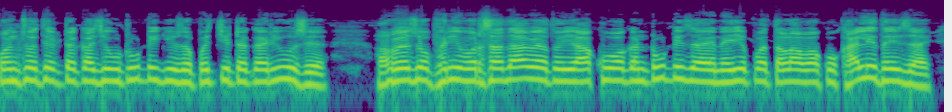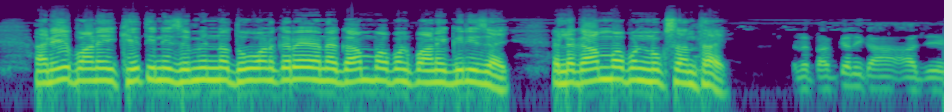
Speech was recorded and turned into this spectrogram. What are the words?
પંચોતેર ટકા જેવું તૂટી ગયું છે પચીસ ટકા રહ્યું છે. હવે જો ફરી વરસાદ આવે તો એ આખું વાગન તૂટી જાય અને એ તળાવ આખું ખાલી થઈ જાય. અને એ પાણી ખેતીની જમીનનું ધોવાણ કરે અને ગામમાં પણ પાણી ગીરી જાય. એટલે ગામમાં પણ નુકસાન થાય. એટલે તાત્કાલિક આ આ જે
